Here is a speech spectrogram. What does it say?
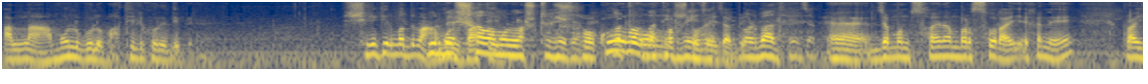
আল্লাহ আমলগুলো বাতিল করে দিবেন। শিরিকের মাধ্যমে সব আমল নষ্ট হয়ে যাবে, সকল আমল নষ্ট যাবে, হয়ে যাবে। হ্যাঁ যেমন ছয় নম্বর সোরাই এখানে প্রায়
